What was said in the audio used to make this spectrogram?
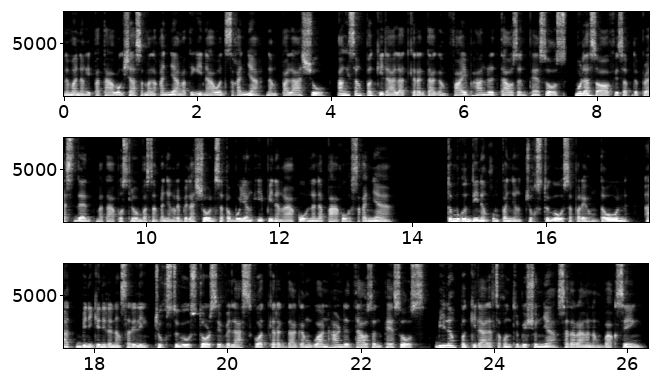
naman nang ipatawag siya sa Malacanang at iginawad sa kanya ng palasyo ang isang pagkilala at karagdagang 500,000 pesos mula sa Office of the President matapos lumabas ang kanyang revelasyon sa pabuyang ipinangako na napako sa kanya. Tumugon din ang kumpanyang Chooks to Go sa parehong taon at binigyan nila ng sariling Chooks to Go store si Velasco at karagdagang 100,000 pesos bilang pagkilala sa kontribusyon niya sa larangan ng boxing.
